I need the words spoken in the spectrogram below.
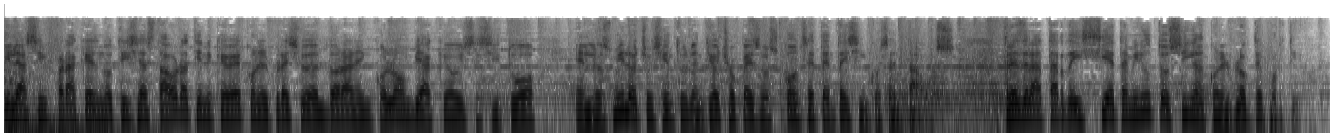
Y la cifra que es noticia hasta ahora tiene que ver con el precio del dólar en Colombia, que hoy se situó en los 1.828 pesos con 75 centavos. Tres de la tarde y siete minutos. Sigan con el blog deportivo.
